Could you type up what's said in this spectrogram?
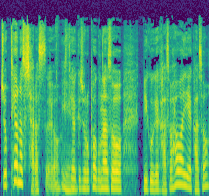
쭉 태어나서 자랐어요. 예. 대학교 졸업하고 나서 미국에 가서 하와이에 가서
